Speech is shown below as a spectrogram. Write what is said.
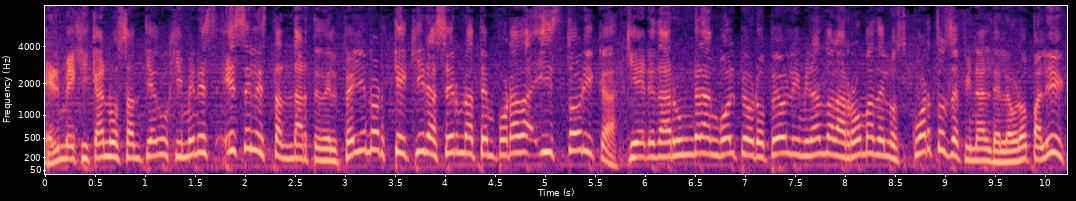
El mexicano Santiago Jiménez es el estandarte del Feyenoord que quiere hacer una temporada histórica. Quiere dar un gran golpe europeo eliminando a la Roma de los cuartos de final de la Europa League.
